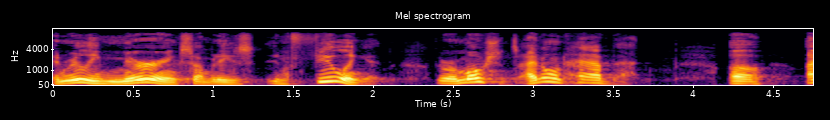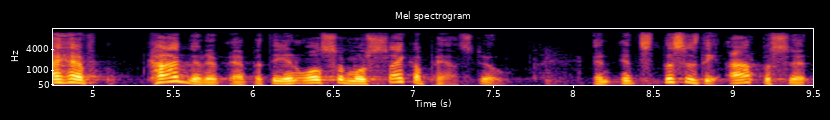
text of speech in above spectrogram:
and really mirroring somebody's and feeling it, their emotions. I don't have that. Uh, I have cognitive empathy, and also most psychopaths do. And it's, this is the opposite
